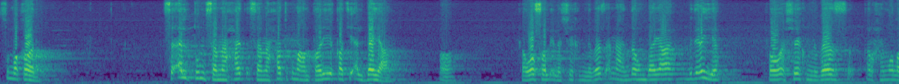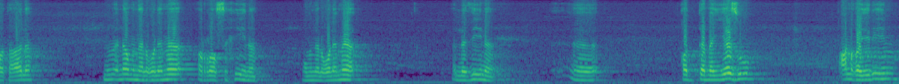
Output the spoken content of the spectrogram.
ثم قال سألتم سماحت سماحتكم عن طريقة البيعة آه. فوصل إلى الشيخ ابن باز أن عندهم بيعة بدعية. فهو الشيخ ابن باز رحمه الله تعالى بما أنه من العلماء الراسخين ومن العلماء الذين آه، قد تميزوا عن غيرهم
